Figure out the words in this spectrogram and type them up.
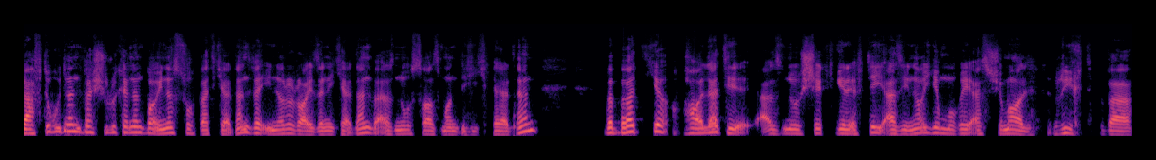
رفته بودن و شروع کردن با اینا صحبت کردن و اینا رو رایزنی کردن و از نو سازماندهی کردن. و بعد یه حالتی از نو شکل گرفته ای از اینا یه موقعی از شمال ریخت و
